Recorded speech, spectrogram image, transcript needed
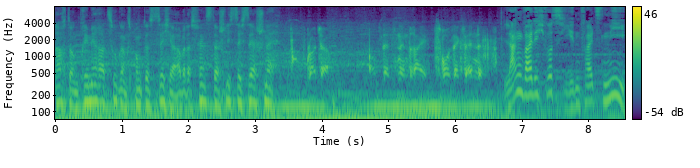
Achtung, primärer Zugangspunkt ist sicher, aber das Fenster schließt sich sehr schnell. Roger. Aufsetzen in 3, 2, 6 Ende. Langweilig wird's jedenfalls nie,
